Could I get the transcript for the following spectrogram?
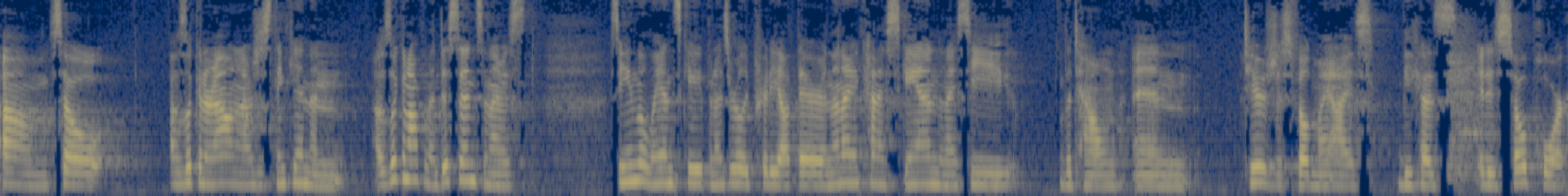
um, so I was looking around and I was just thinking, and I was looking off in the distance, and I was seeing the landscape, and it's really pretty out there. And then I kind of scanned and I see the town, and tears just filled my eyes because it is so poor.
